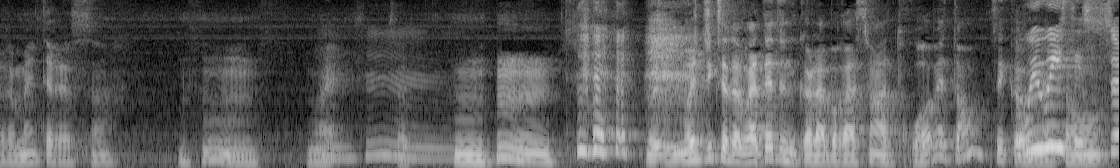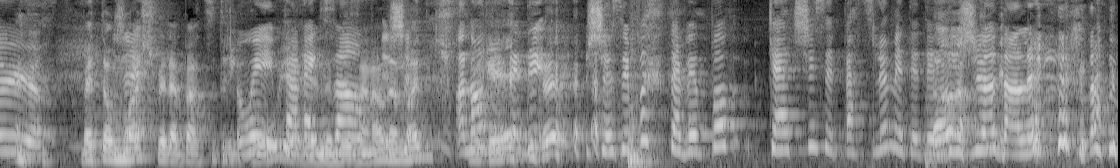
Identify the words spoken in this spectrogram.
vraiment intéressant. Mhm. Ouais. Ça- Mhm. moi, moi, je dis que ça devrait être une collaboration à trois, mettons. tu Comme, oui, oui, c'est sûr. Mettons, Je- moi, je fais la partie tricot. Oui, il y par exemple. le designer de je... mode qui Ah non, je sais pas si t'avais pas catché cette partie-là, mais t'étais Ah! déjà dans le, dans le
